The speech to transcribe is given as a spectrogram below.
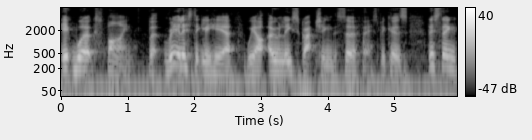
it works fine. But realistically here, we are only scratching the surface because this thing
